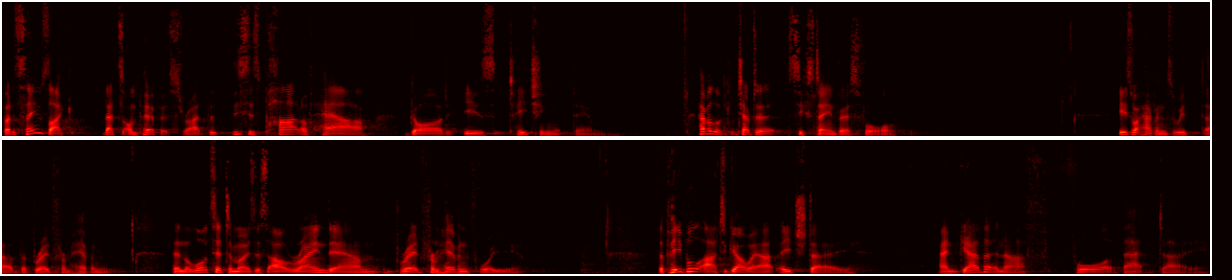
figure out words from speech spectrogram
But it seems like that's on purpose, right? That this is part of how God is teaching them. Have a look at chapter 16, verse 4. Here's what happens with uh, the bread from heaven. Then the Lord said to Moses, I'll rain down bread from heaven for you. The people are to go out each day and gather enough for that day.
